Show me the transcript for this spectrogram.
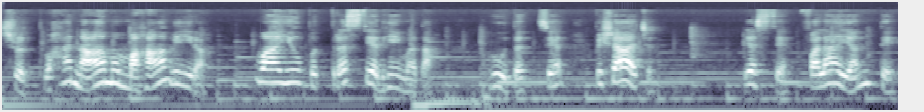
श्रुत्वा नाम महावीर वायुपुत्रस्य धीमता भूतस्य पिशाच यस्य फलायन्ते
